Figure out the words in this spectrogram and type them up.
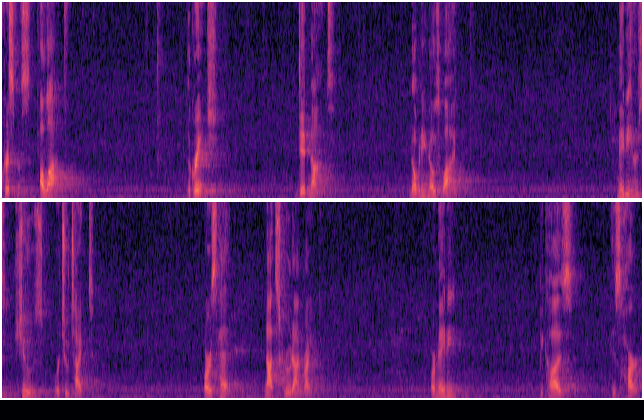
Christmas a lot. The Grinch did not. Nobody knows why. Maybe his shoes were too tight, or his head not screwed on right. Or maybe because his heart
